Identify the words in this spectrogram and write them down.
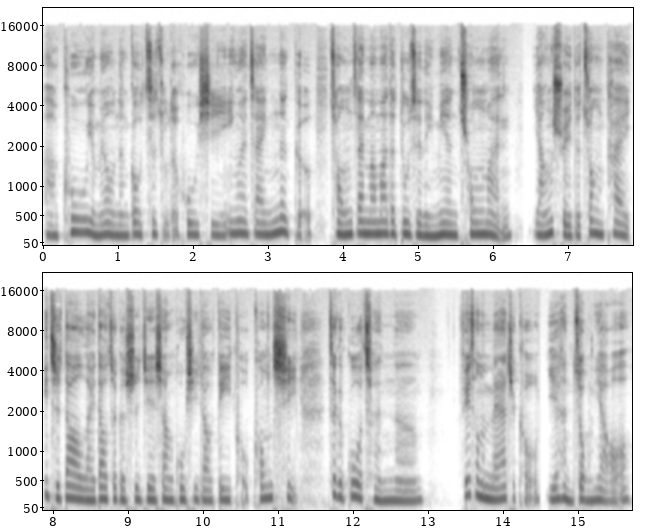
啊，哭有没有能够自主的呼吸？因为在那个从在妈妈的肚子里面充满羊水的状态，一直到来到这个世界上呼吸到第一口空气，这个过程呢，非常的 magical，也很重要哦。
